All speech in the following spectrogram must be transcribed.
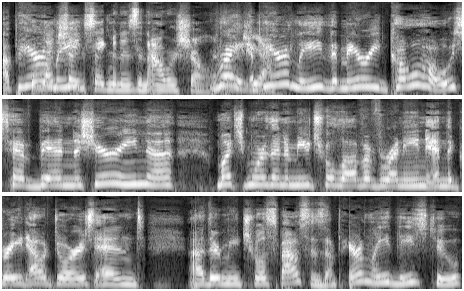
apparently, The lunchtime segment is an hour show. Right. Yeah. Apparently, the married co hosts have been sharing uh, much more than a mutual love of running and the great outdoors and uh, their mutual spouses. Apparently, these two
